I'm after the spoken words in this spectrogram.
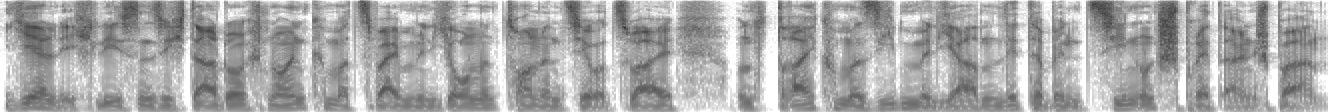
Jährlich ließen sich dadurch 9,2 Millionen Tonnen CO2 und 3,7 Milliarden Liter Benzin und Sprit einsparen.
